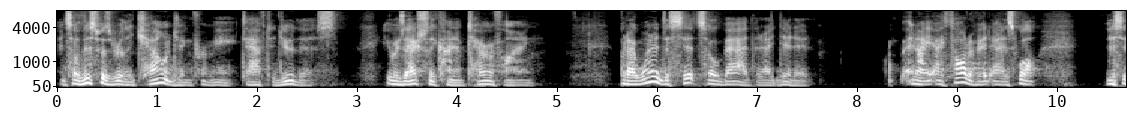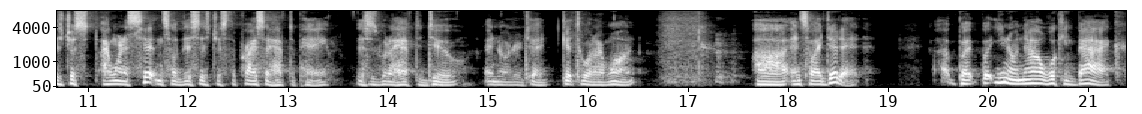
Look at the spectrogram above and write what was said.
And so this was really challenging for me to have to do this. It was actually kind of terrifying. But I wanted to sit so bad that I did it. And I, I thought of it as well, this is just, I want to sit, and so this is just the price I have to pay. This is what I have to do in order to get to what I want. Uh, and so I did it. Uh, but, but, you know, now looking back,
